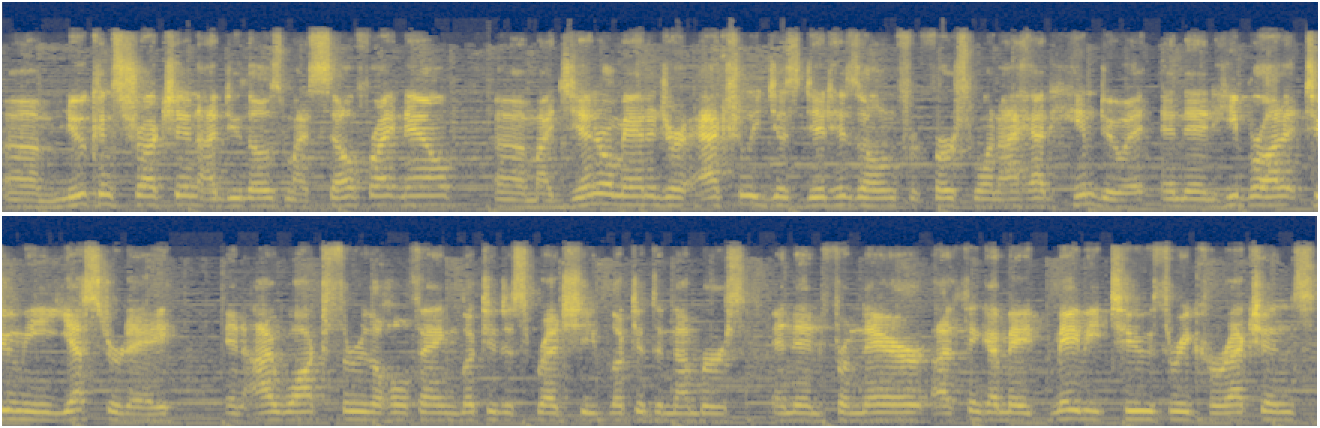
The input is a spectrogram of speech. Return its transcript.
Um, new construction, I do those myself right now. Uh, my general manager actually just did his own for first one. I had him do it, and then he brought it to me yesterday, and I walked through the whole thing, looked at the spreadsheet, looked at the numbers, and then from there, I think I made maybe two, three corrections,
